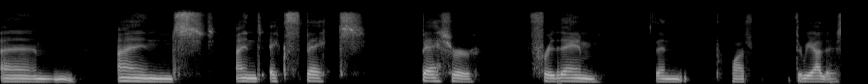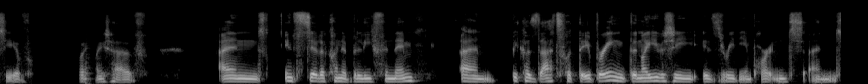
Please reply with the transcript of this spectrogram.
um, and and expect better for them than what the reality of what might have. And instill a kind of belief in them. Um, because that's what they bring. The naivety is really important and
